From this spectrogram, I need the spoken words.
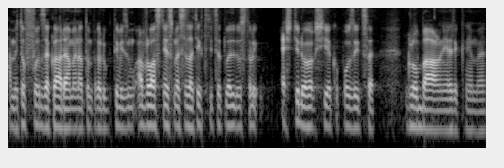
a my to furt zakládáme na tom produktivismu a vlastně jsme se za těch 30 let dostali ještě do horší jako pozice globálně, řekněme,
